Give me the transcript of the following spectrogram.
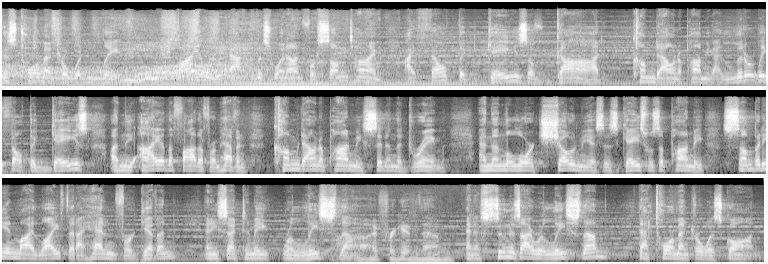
this tormentor wouldn't leave. Finally, after this went on for some time, I felt the gaze of God come down upon me. I literally felt the gaze and the eye of the Father from heaven come down upon me, Sid in the dream. And then the Lord showed me as His gaze was upon me somebody in my life that I hadn't forgiven. And He said to me, Release them. I forgive them. And as soon as I released them, that tormentor was gone.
